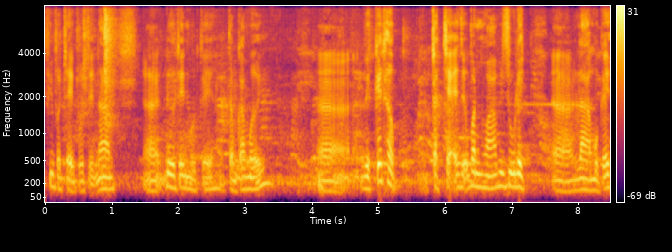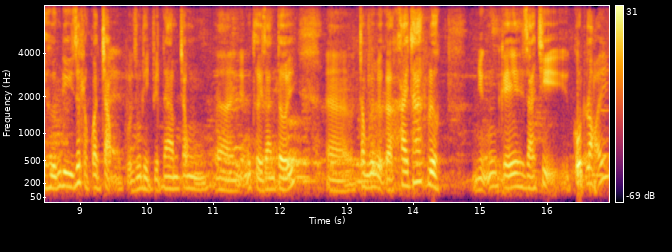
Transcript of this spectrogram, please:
phi vật thể của Việt Nam đưa lên một cái tầm cao mới. Việc kết hợp chặt chẽ giữa văn hóa với du lịch là một cái hướng đi rất là quan trọng của du lịch Việt Nam trong những thời gian tới trong cái việc khai thác được những cái giá trị cốt lõi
